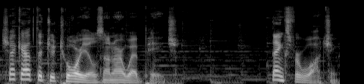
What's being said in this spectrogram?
check out the tutorials on our webpage. Thanks for watching.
